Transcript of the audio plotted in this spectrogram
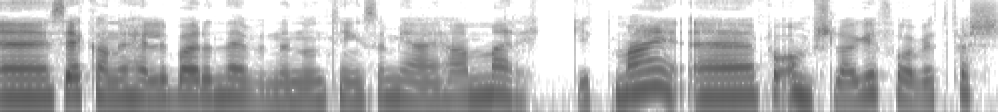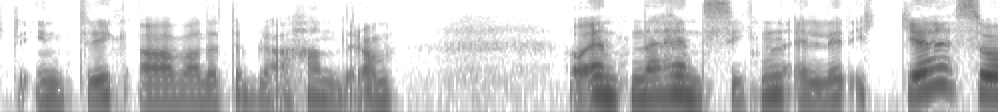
Så jeg kan jo heller bare nevne noen ting som jeg har merket meg. på omslaget får vi et første inntrykk av hva dette bladet handler om. Og enten det er hensikten eller ikke, så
